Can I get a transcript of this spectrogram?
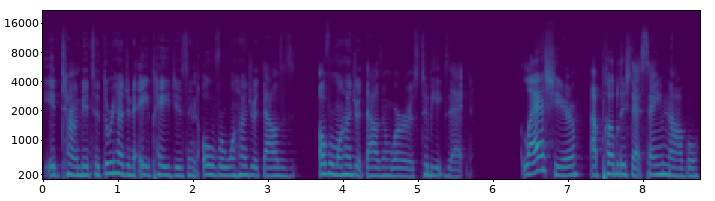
it turned into 308 pages and over 100,000 over 100,000 words to be exact. Last year, I published that same novel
